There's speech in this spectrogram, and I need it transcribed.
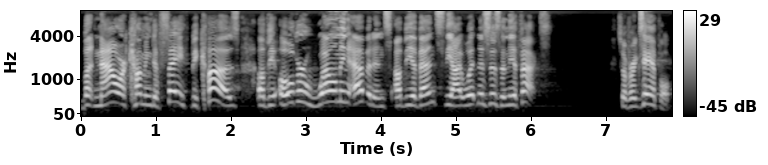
but now are coming to faith because of the overwhelming evidence of the events, the eyewitnesses, and the effects. So, for example,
